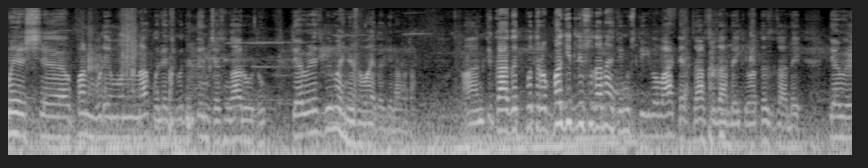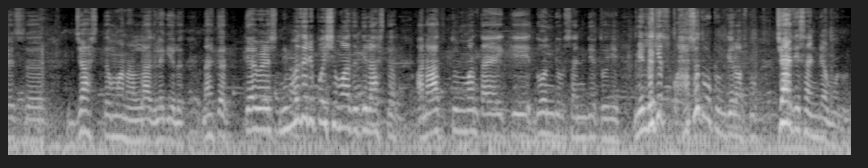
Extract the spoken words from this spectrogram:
महेश पानबुडे म्हणून अकोल्याचे होते त्यांच्या संग आलो होतो. त्यावेळेस मी महिन्याचा वायदा दिला होता. आणि ती कागदपत्र बघितली सुद्धा नाही ती नुसती की बाबा अटॅकचं असं झालंय किंवा तसं झालंय. त्यावेळेस जास्त मनाला लागलं गेलं. नाहीतर त्यावेळेस निम्म जरी पैसे माझं दिलं असतं आणि आज तुम्ही म्हणताय की दोन दिवसांनी देतो हे मी लगेच हसत उठून गेलो असतो. चार दिवसांनी द्या म्हणून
